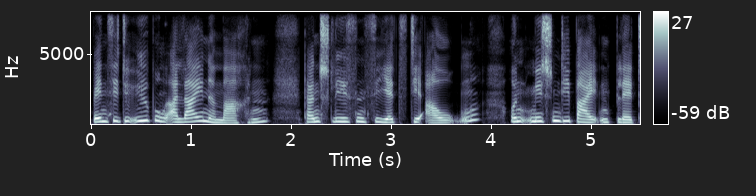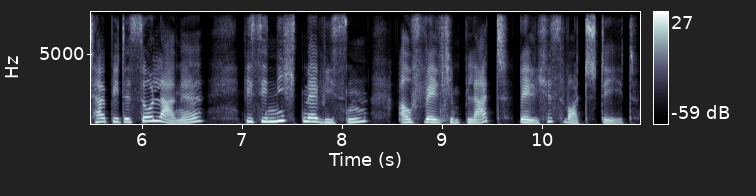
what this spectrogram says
Wenn Sie die Übung alleine machen, dann schließen Sie jetzt die Augen und mischen die beiden Blätter bitte so lange, bis Sie nicht mehr wissen, auf welchem Blatt welches Wort steht.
